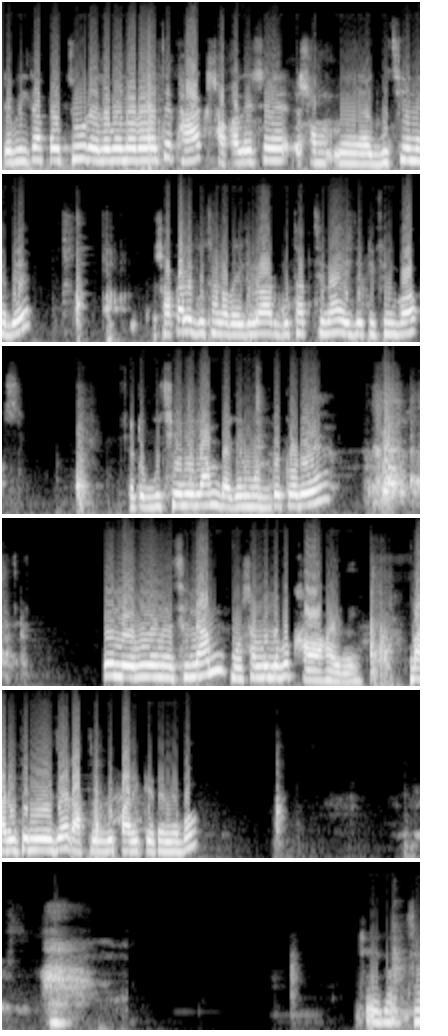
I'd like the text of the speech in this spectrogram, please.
টেবিলটা প্রচুর এলোমেলো রয়েছে, থাক, সকালে এসে গুছিয়ে নেবে। সকালে গুছানো হবে, এগুলো আর গুছাচ্ছি না, এই যে টিফিন বক্স। একটু গুছিয়ে নিলাম ব্যাগের মধ্যে করে। এই লেবু এনেছিলাম, মোসাম্বি লেবু খাওয়া হয়নি। বাড়িতে নিয়ে যায় রাত্রে যদি পারি কেটে নেব। ঠিক আছে।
